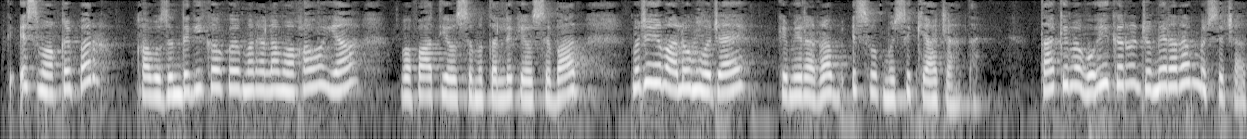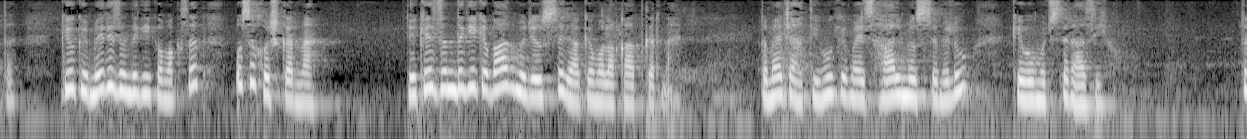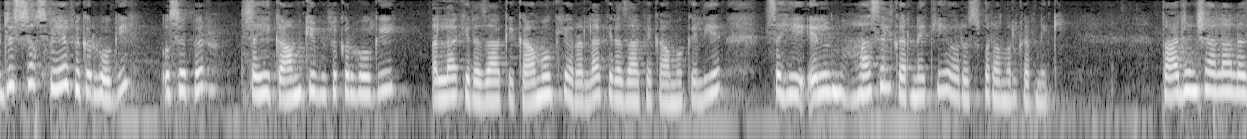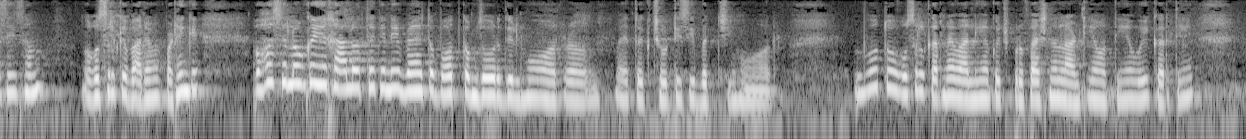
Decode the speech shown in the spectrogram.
کہ اس موقع پر خواب زندگی کا کوئی مرحلہ موقع ہو یا وفات یا اس سے متعلق یا اس سے بعد مجھے یہ معلوم ہو جائے کہ میرا رب اس وقت مجھ سے کیا چاہتا ہے، تاکہ میں وہی کروں جو میرا رب مجھ سے چاہتا ہے، کیونکہ میری زندگی کا مقصد اسے خوش کرنا ہے۔ کیونکہ زندگی کے بعد مجھے اس سے جا کے ملاقات کرنا ہے۔ تو میں چاہتی ہوں کہ میں اس حال میں اس سے ملوں کہ وہ مجھ سے راضی ہو۔ تو جس شخص کو یہ فکر ہوگی، اسے پھر صحیح کام کی بھی فکر ہوگی، اللہ کی رضا کے کاموں کی اور اللہ کی رضا کے کاموں کے لیے صحیح علم حاصل کرنے کی اور اس پر عمل کرنے کی۔ تو آج ان شاء اللہ عزیز، ہم غسل کے بارے میں پڑھیں گے۔ بہت سے لوگوں کا یہ خیال ہوتا ہے کہ نہیں، میں تو بہت کمزور دل ہوں اور میں تو ایک چھوٹی سی بچی ہوں اور وہ تو غسل کرنے والی ہیں کچھ پروفیشنل آنٹیاں ہوتی ہیں، وہی کرتی ہیں۔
